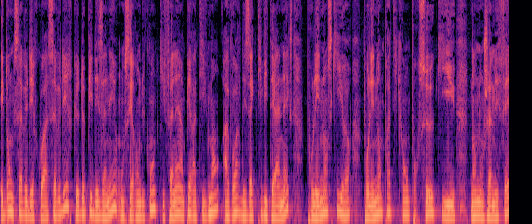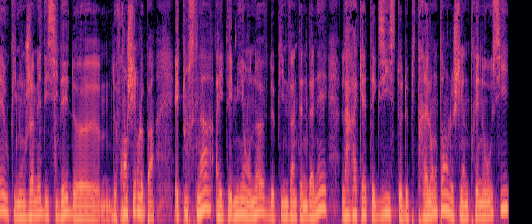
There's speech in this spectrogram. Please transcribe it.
Et donc ça veut dire quoi? Ça veut dire que depuis des années, on s'est rendu compte qu'il fallait impérativement avoir des activités annexes pour les non-skieurs, pour les non-pratiquants, pour ceux qui n'en ont jamais fait ou qui n'ont jamais décidé de, de franchir le pas. Et tout cela a été mis en œuvre depuis une vingtaine d'années. La raquette existe depuis très longtemps, le chien de traîneau aussi,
